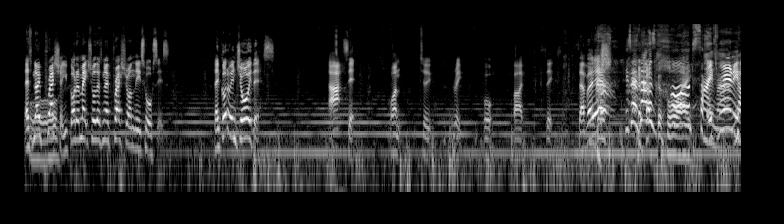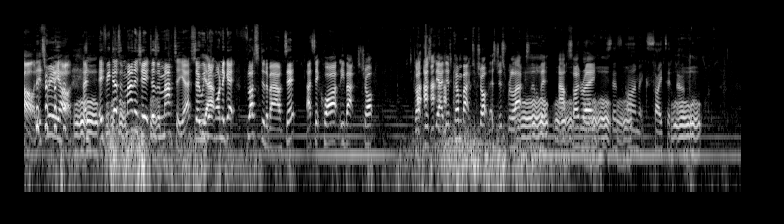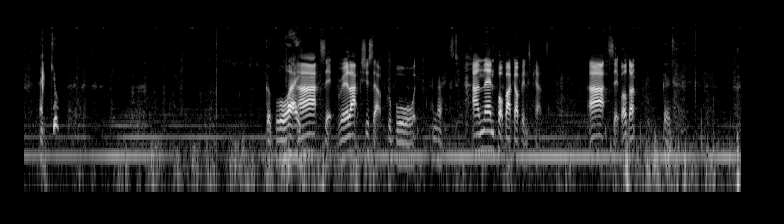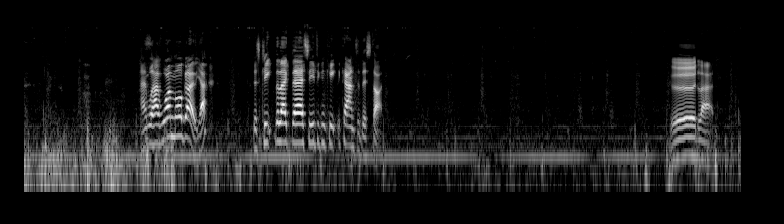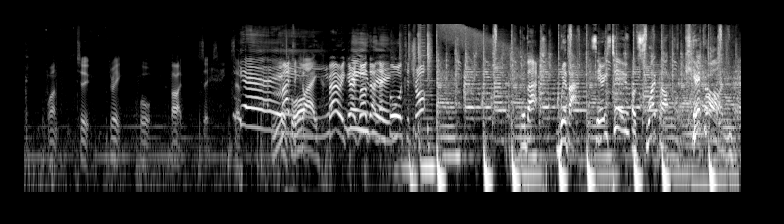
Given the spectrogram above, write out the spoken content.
There's no Oh. pressure. You've got to make sure there's no pressure on these horses. They've got to enjoy this. That's it. One, two, three, four, five, six, seven. Yes. He said that was Good boy. hard, Simon. It's really hard. It's really hard. And if he doesn't oh. manage it, it doesn't matter, yeah? So we Yeah. don't want to get flustered about it. That's it. Quietly back to trot. Just, just- yeah, just come back to trot. Let's just relax a little bit. Oh. Outside rein. He says, I'm excited now. Oh. Thank you. Good boy. That's it. Relax yourself. Good boy. I'm relaxed. And then pop back up into canter. That's it. Well done. Good. And we'll have one more go, yeah? Just keep the leg there. See if you can keep the canter this time. Good lad. One, two, three, four, five, six, seven. Yay! Magical. boy. Very good. Well done. Then forward to trot. We're back. We're back Series two. of Swipe Up Kick On.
